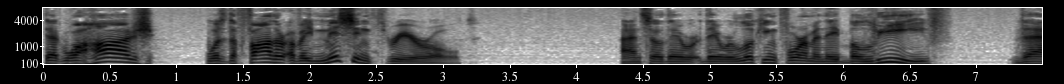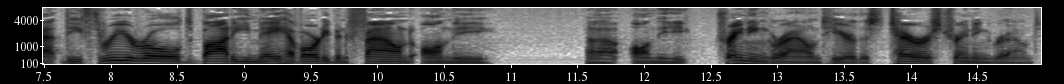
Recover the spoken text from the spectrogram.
that Wahaj was the father of a missing three year old. And so they were, they were looking for him, and they believe that the three-year-old's body may have already been found on the uh, on the training ground here, this terrorist training ground.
